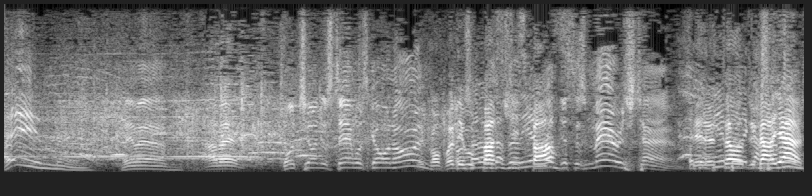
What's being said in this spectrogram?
Amen. Amen. Amen. Amen. Amen. Don't you understand what's going Ne on? comprenez-vous Vous pas ce qui se passe? This is marriage time. C'est le temps du mariage.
